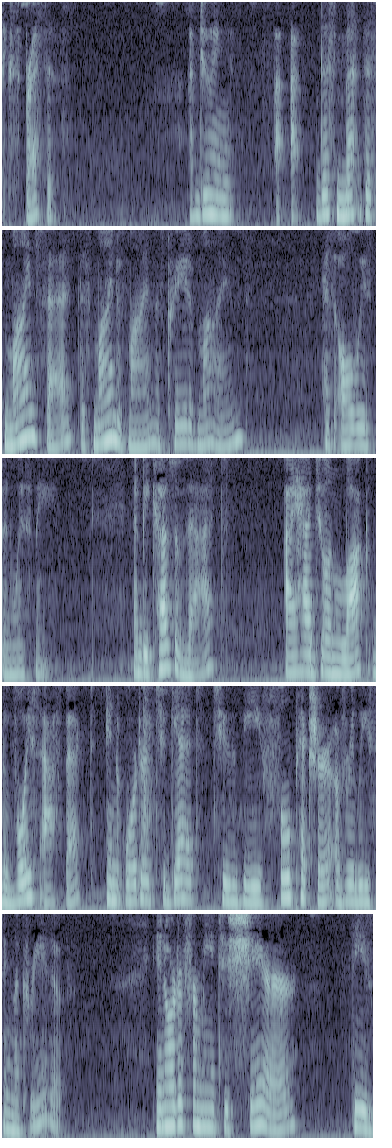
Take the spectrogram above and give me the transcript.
expressive. I'm doing uh, uh, this. This mindset, this mind of mine, this creative mind, has always been with me, and because of that, I had to unlock the voice aspect in order to get to the full picture of releasing the creative. In order for me to share these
